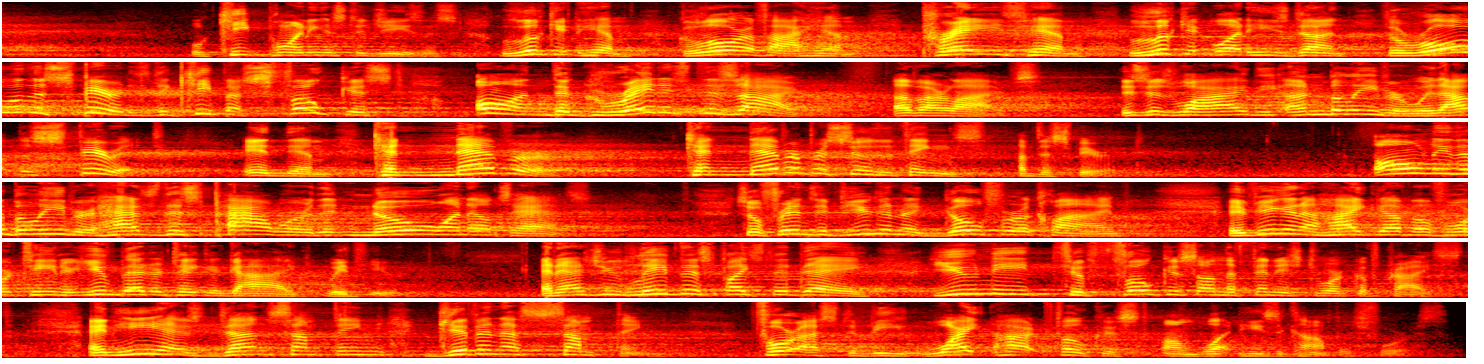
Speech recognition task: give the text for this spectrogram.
will keep pointing us to Jesus. Look at Him, glorify Him, praise Him, look at what He's done. The role of the Spirit is to keep us focused on the greatest desire of our lives. This is why the unbeliever without the Spirit in them can never can never pursue the things of the Spirit. Only the believer has this power that no one else has. So, friends, if you're going to go for a climb, if you're going to hike up a 14er, you better take a guide with you. And as you leave this place today, you need to focus on the finished work of Christ. And He has done something, given us something for us to be white hot focused on what He's accomplished for us.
